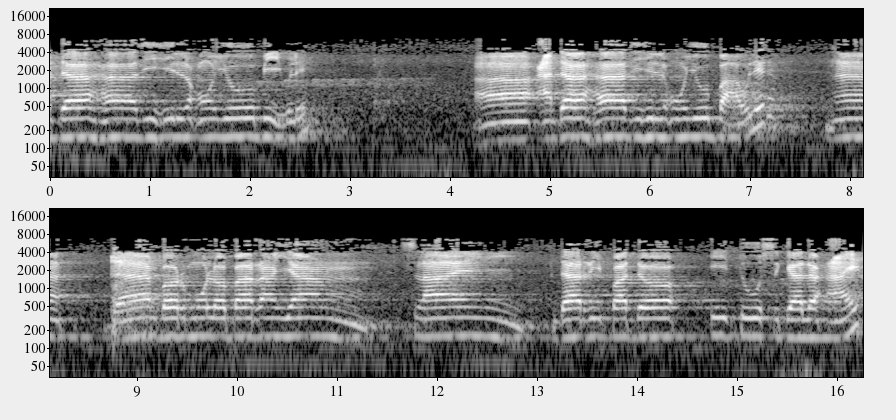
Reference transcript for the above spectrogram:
ada hadhil uyubi boleh? Uh, ada hadhil uyuba. Boleh tak? Nah dan bermula barang yang selain daripada itu segala aib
